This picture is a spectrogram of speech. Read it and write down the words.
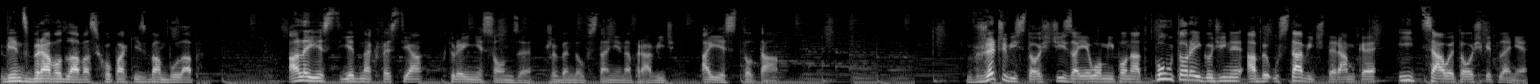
Więc brawo dla Was, chłopaki z Bamboo Lab. Ale jest jedna kwestia, której nie sądzę, że będą w stanie naprawić, a jest to ta. W rzeczywistości zajęło mi ponad półtorej godziny, aby ustawić tę ramkę i całe to oświetlenie.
